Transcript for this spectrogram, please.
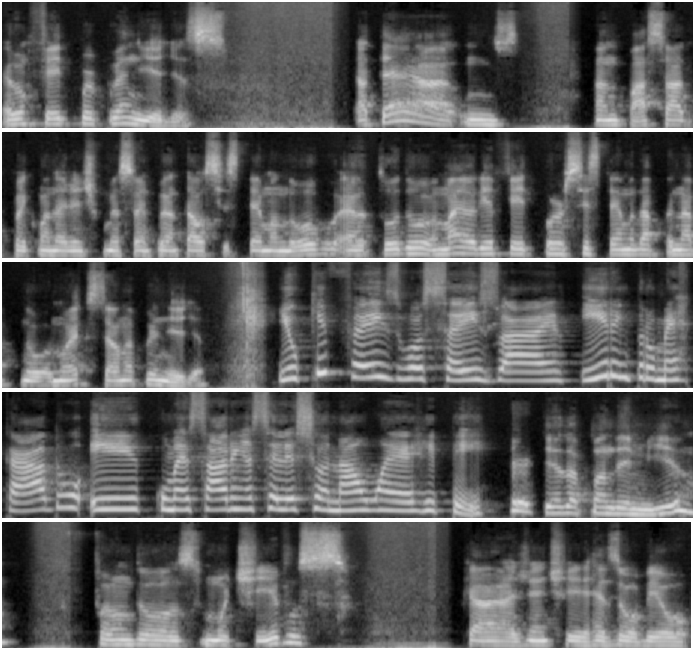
eram feitos por planilhas. Até uns ano passado foi quando a gente começou a implantar o sistema novo, era tudo, a maioria feito por sistema da, na, no, no, Excel, na planilha. E o que fez vocês a irem para o mercado e começarem a selecionar um ERP? Certeza a pandemia foi um dos motivos que a gente resolveu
